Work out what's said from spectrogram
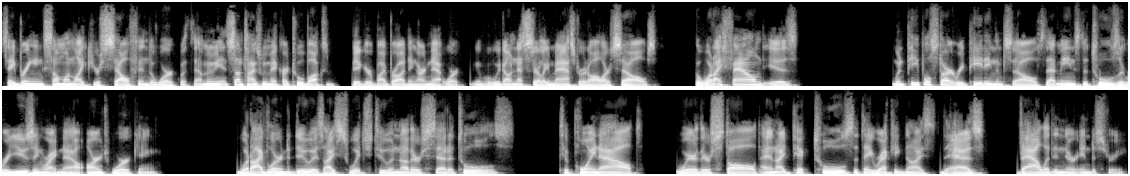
say bringing someone like yourself in to work with them. I mean, sometimes we make our toolbox bigger by broadening our network. We don't necessarily master it all ourselves. But what I found is when people start repeating themselves, that means the tools that we're using right now aren't working. What I've learned to do is I switch to another set of tools to point out where they're stalled, and I pick tools that they recognize as valid in their industry.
